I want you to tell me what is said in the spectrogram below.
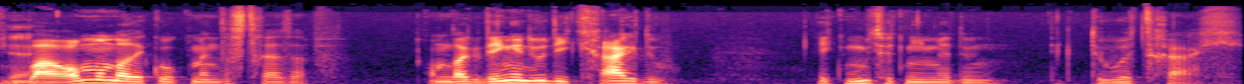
Waarom? Omdat ik ook minder stress heb. Omdat ik dingen doe die ik graag doe. Ik moet het niet meer doen. Ik doe het graag.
